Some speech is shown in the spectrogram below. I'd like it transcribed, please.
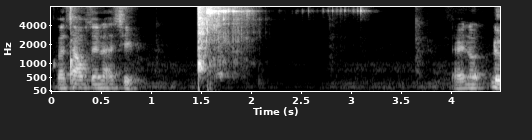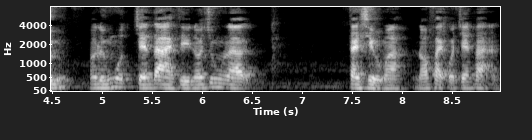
Và sau sẽ lại xỉu đấy, nó đứng nó đứng một chén tài thì nói chung là tài xỉu mà, nó phải có chén phản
